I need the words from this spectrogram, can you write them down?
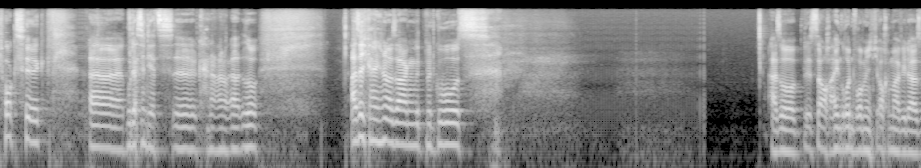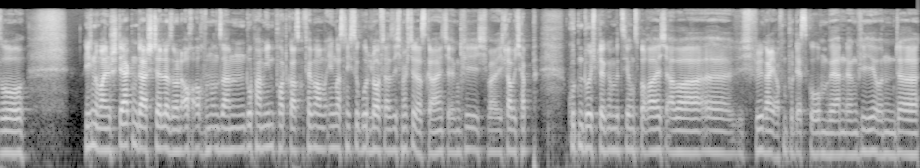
Toxik. Äh, gut, das sind jetzt, äh, keine Ahnung, also, also ich kann nicht nur sagen, mit, mit Gurus Also ist auch ein Grund, warum ich auch immer wieder so nicht nur meine Stärken darstelle, sondern auch, auch in unseren Dopamin-Podcast, wenn mal irgendwas nicht so gut läuft. Also ich möchte das gar nicht irgendwie. Ich, weil ich glaube, ich habe guten Durchblick im Beziehungsbereich, aber äh, ich will gar nicht auf den Podest gehoben werden irgendwie. Und äh,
